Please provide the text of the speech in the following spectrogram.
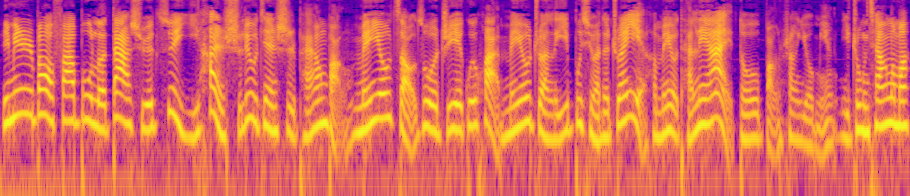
人民日报发布了大学最遗憾十六件事排行榜，没有早做职业规划，没有转离不喜欢的专业和没有谈恋爱都榜上有名。你中枪了吗？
